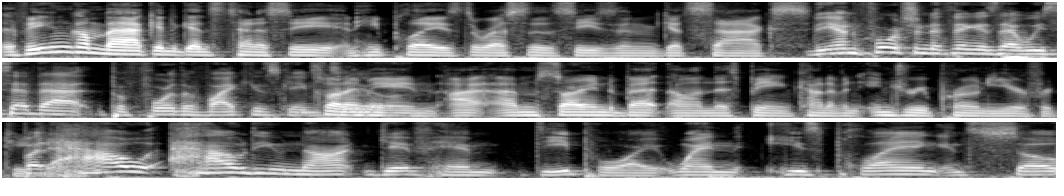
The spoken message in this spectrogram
if he can come back in against Tennessee and he plays the rest of the season, gets sacks. The unfortunate thing is that we said that before the Vikings game. That's what I mean. I, I'm starting to bet on this being kind of an injury-prone year for TJ. But how how do you not give him Depoy when he's playing in so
